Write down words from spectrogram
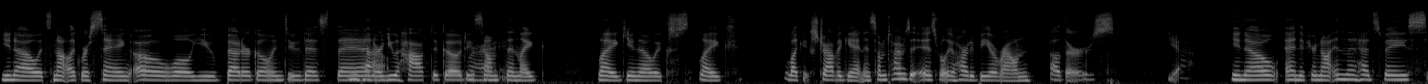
you know, it's not like we're saying, "Oh, well, you better go and do this then or you have to go do Right. something like like, you know, ex- like like extravagant." And sometimes it is really hard to be around others, Yeah. you know, and if you're not in the headspace,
